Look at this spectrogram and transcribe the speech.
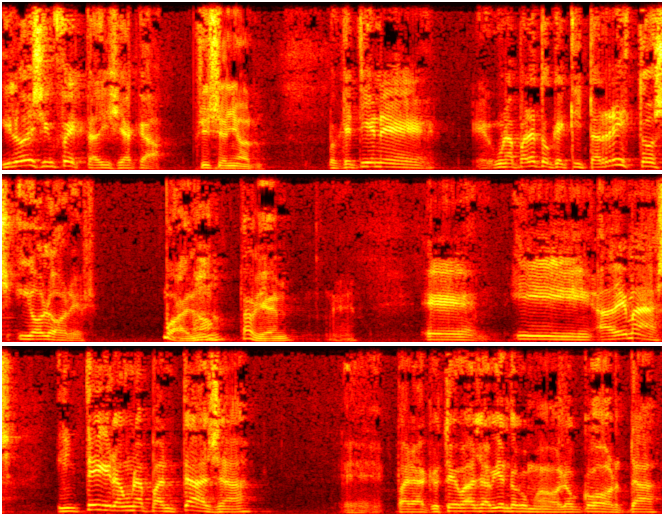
Y lo desinfecta, dice acá, Sí, señor. porque tiene eh, un aparato que quita restos y olores. Bueno, está bien. Eh, y además integra una pantalla eh, para que usted vaya viendo cómo lo corta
